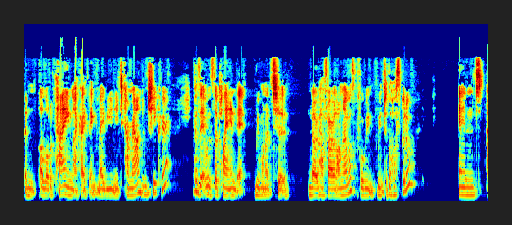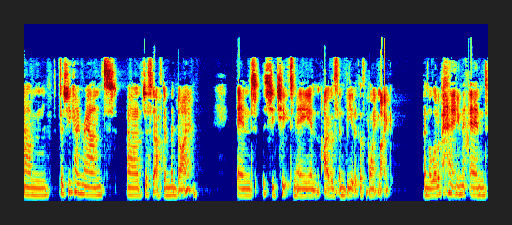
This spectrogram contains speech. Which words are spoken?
in a lot of pain. Like, I think maybe you need to come around and check her because that was the plan that we wanted to know how far along I was before we went to the hospital. And, um, so she came round, uh, just after midnight and she checked me and I was in bed at this point, like in a lot of pain. And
